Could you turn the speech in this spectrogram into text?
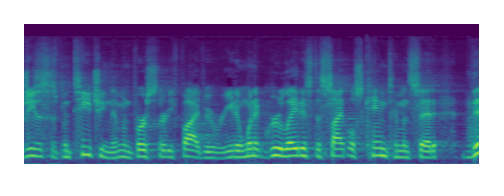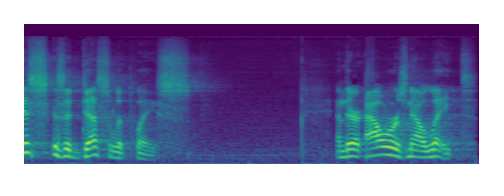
Jesus has been teaching them, in verse 35, we read, And when it grew late, his disciples came to him and said, This is a desolate place, and their hour is now late.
